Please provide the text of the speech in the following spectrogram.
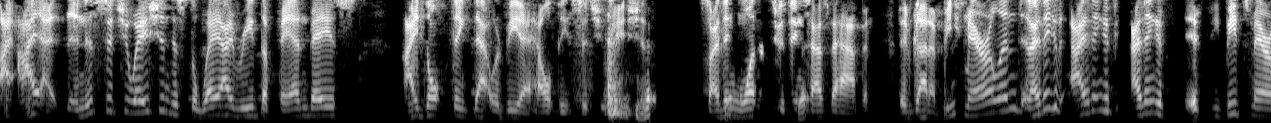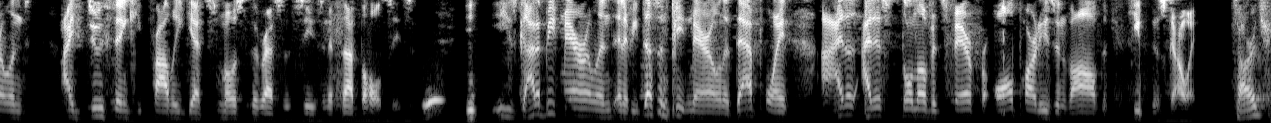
I, I in this situation, just the way I read the fan base, I don't think that would be a healthy situation. So I think one of two things has to happen. They've got to beat Maryland, and I think I think if I think if if he beats Maryland I do think he probably gets most of the rest of the season, if not the whole season. He, has got to beat Maryland, and if he doesn't beat Maryland at that point, I, I just don't know if it's fair for all parties involved if you keep this going. Sarge?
